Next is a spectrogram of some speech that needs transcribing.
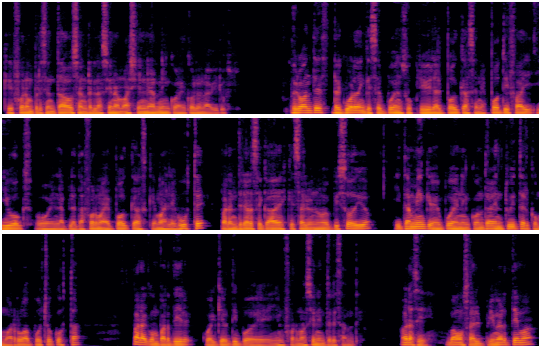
que fueron presentados en relación a Machine Learning con el coronavirus. Pero antes, recuerden que se pueden suscribir al podcast en Spotify, Evox o en la plataforma de podcast que más les guste para enterarse cada vez que sale un nuevo episodio y también que me pueden encontrar en Twitter como arroba pochocosta para compartir cualquier tipo de información interesante. Ahora sí, vamos al primer tema,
